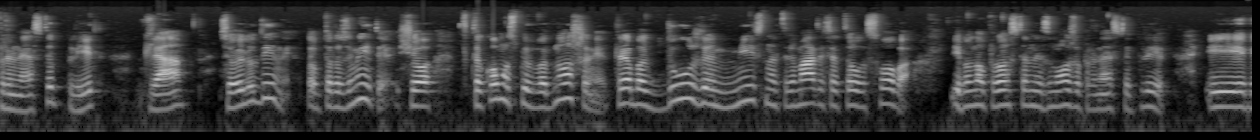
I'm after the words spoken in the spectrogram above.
принести плід для цієї людини? Тобто розумієте, що в такому співвідношенні треба дуже міцно триматися цього слова, і воно просто не зможе принести плід. І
